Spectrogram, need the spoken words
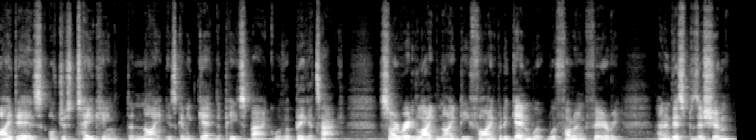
ideas of just taking the knight is going to get the piece back with a big attack. So I really like knight d5, but again, we're, we're following theory. And in this position,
